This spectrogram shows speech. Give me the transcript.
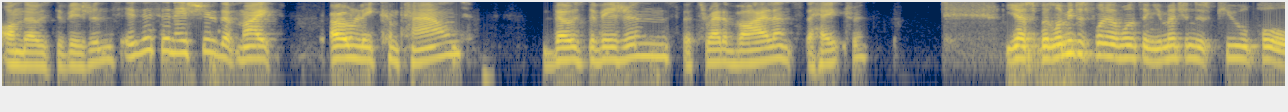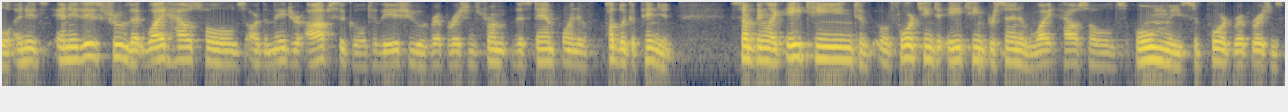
on those divisions, is this an issue that might only compound those divisions, the threat of violence, the hatred? Yes, but let me just point out one thing. You mentioned this Pew poll, and it's and it is true that white households are the major obstacle to the issue of reparations from the standpoint of public opinion. Something like 18 to or 14 to 18 percent of white households only support reparations.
